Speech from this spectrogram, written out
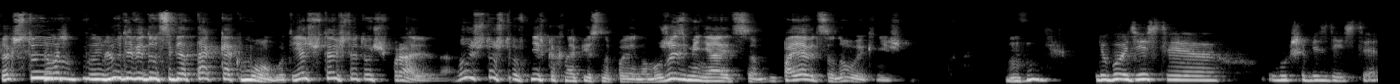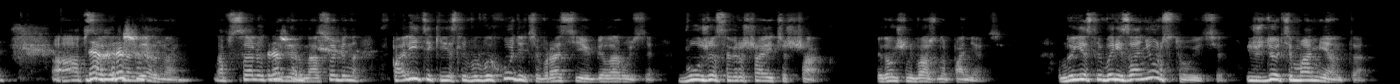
Так что ну, люди ведут себя так, как могут. Я считаю, что это очень правильно. Ну и что, что в книжках написано по-иному? Жизнь меняется, появятся новые книжки. Угу любое действие лучше бездействия. А, абсолютно да, хорошо. верно. Абсолютно хорошо. верно. Особенно в политике, если вы выходите в Россию, в Беларуси, вы уже совершаете шаг. Это очень важно понять. Но если вы резонерствуете и ждете момента,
